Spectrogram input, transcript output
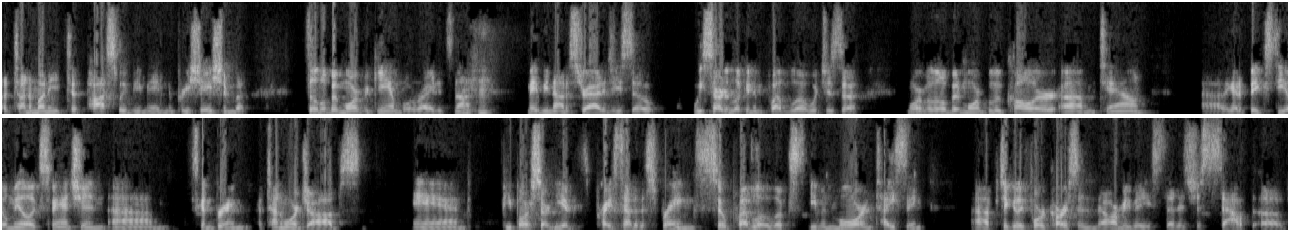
a ton of money to possibly be made in appreciation, but it's a little bit more of a gamble, right? It's not Mhm. maybe not a strategy. So we started looking in Pueblo, which is a more of a little bit more blue collar um, town. Uh, they got a big steel mill expansion. Um, it's going to bring a ton of more jobs, and people are starting to get priced out of the springs. So Pueblo looks even more enticing, uh, particularly Fort Carson, the army base that is just south of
